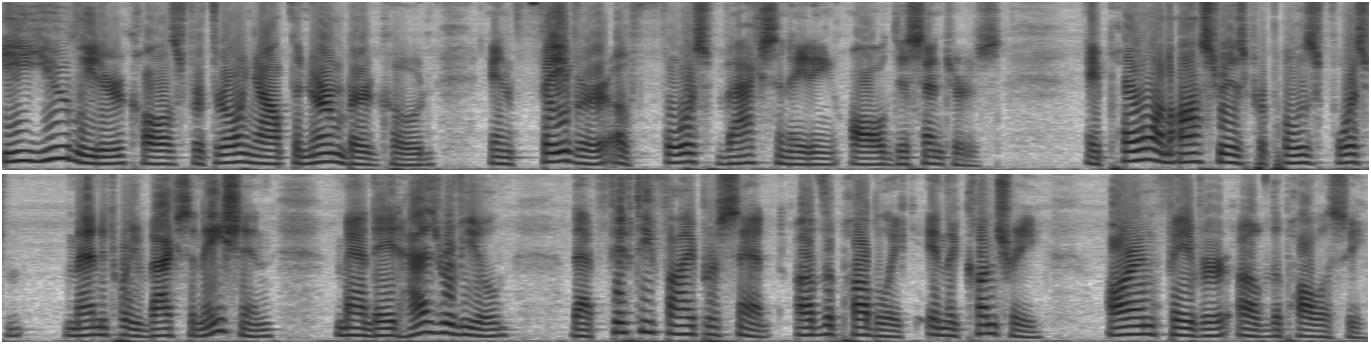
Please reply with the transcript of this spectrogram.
EU leader calls for throwing out the Nuremberg Code in favor of force vaccinating all dissenters. A poll on Austria's proposed forced mandatory vaccination mandate has revealed that 55% of the public in the country are in favor of the policy.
